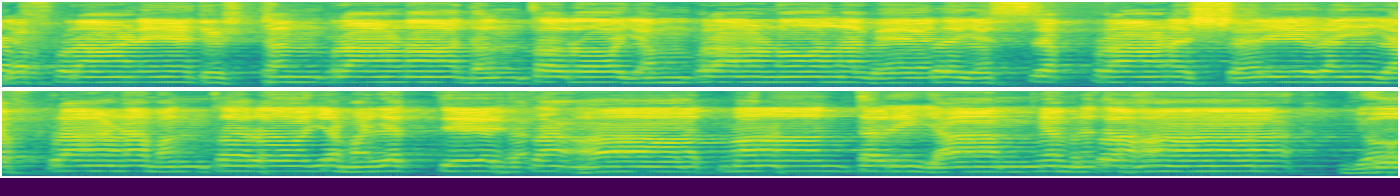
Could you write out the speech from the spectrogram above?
यः प्राणे तिष्ठन् प्राणादन्तरोऽयं प्राणो न वेद यस्य प्राणः शरीरं यः प्राणमन्तरोऽयमयत्येषत आत्मान्तर्याम्यमृतः। यो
